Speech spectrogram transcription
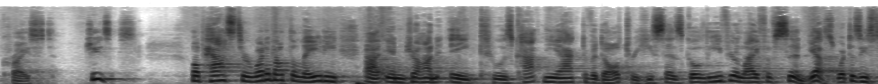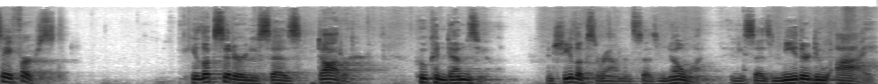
Christ Jesus. Well, Pastor, what about the lady uh, in John 8 who was caught in the act of adultery? He says, Go leave your life of sin. Yes, what does he say first? He looks at her and he says, Daughter, who condemns you? And she looks around and says, No one. And he says, Neither do I.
